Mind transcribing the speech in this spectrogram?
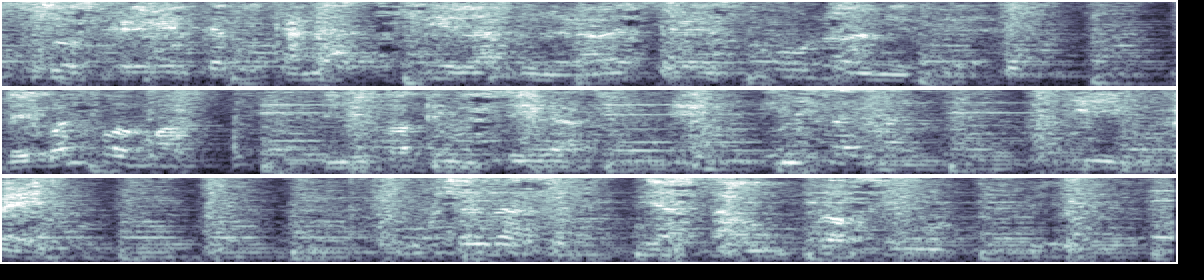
suscribirte a mi canal si es la primera vez que ves uno de mis videos. De igual forma, te invito a que me sigas en Instagram y Facebook. Muchas gracias y hasta un próximo video.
